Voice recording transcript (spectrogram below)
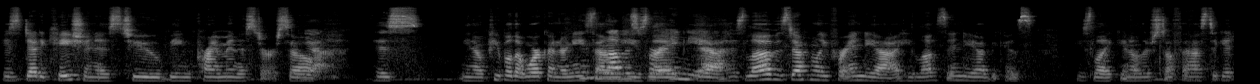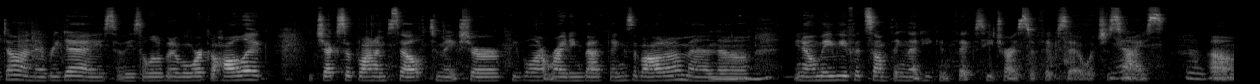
his dedication is to being prime minister. So Yeah. his, you know, people that work underneath His him, love is he's for like, India. yeah, his love is definitely for India. He loves India because he's like, you know, there's stuff that has to get done every day. So he's a little bit of a workaholic. He checks up on himself to make sure people aren't writing bad things about him, and uh, Mm-hmm. you know, maybe if it's something that he can fix, he tries to fix it, which is Yeah. nice. Um,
